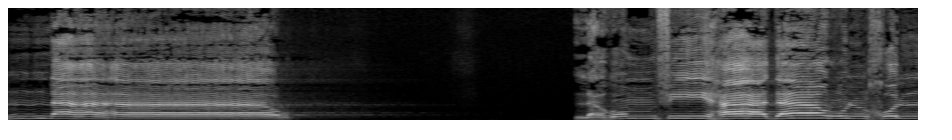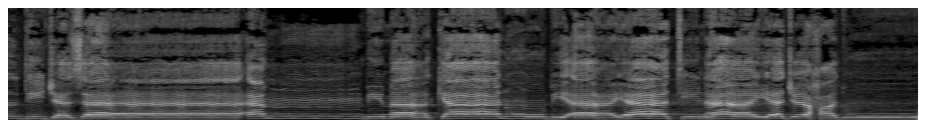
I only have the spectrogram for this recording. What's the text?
النار. لهم فيها دار الخلد جزاء بما كانوا بآياتنا يجحدون.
